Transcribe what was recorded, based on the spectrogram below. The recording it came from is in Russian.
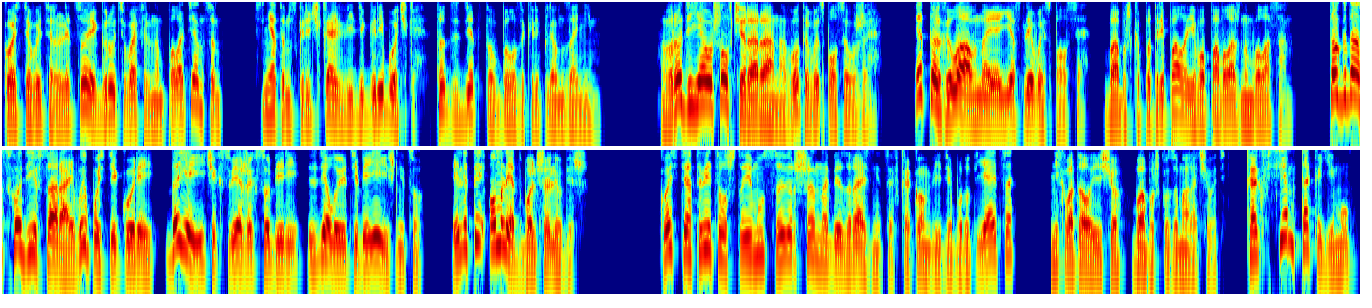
Костя вытер лицо и грудь вафельным полотенцем снятым с крючка в виде грибочка. Тот с детства был закреплен за ним. Вроде я ушел вчера рано, вот и выспался уже. Это главное, если выспался. Бабушка потрепала его по влажным волосам. Тогда сходи в сарай, выпусти курей, да яичек свежих собери, сделаю тебе яичницу. Или ты омлет больше любишь?» Костя ответил, что ему совершенно без разницы, в каком виде будут яйца, не хватало еще бабушку заморачивать. Как всем, так и ему.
